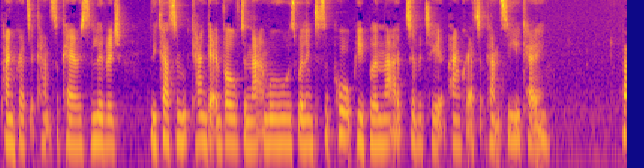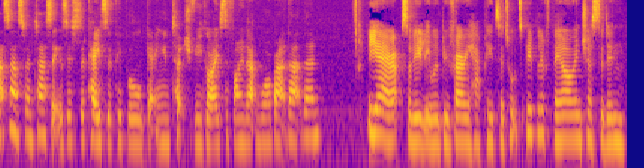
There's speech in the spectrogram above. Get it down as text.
pancreatic cancer care is delivered, you can, can get involved in that. And we're always willing to support people in that activity at Pancreatic Cancer UK. That sounds fantastic. Is this a case of people getting in touch with you guys to find out more about that then? Yeah, absolutely. We'd be very happy to talk to people if they are interested in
